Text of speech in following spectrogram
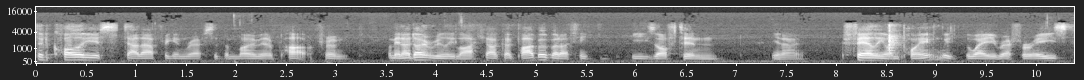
the quality of South African refs at the moment, apart from, I mean, I don't really like Jaco Peyper, but I think he's often, you know, fairly on point with the way he referees.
